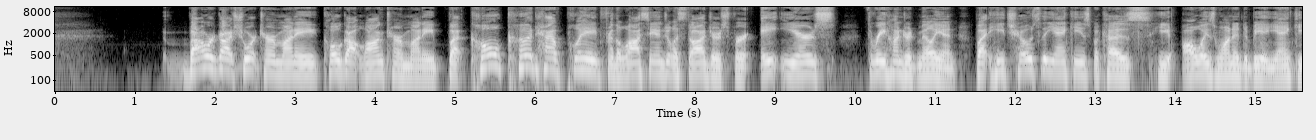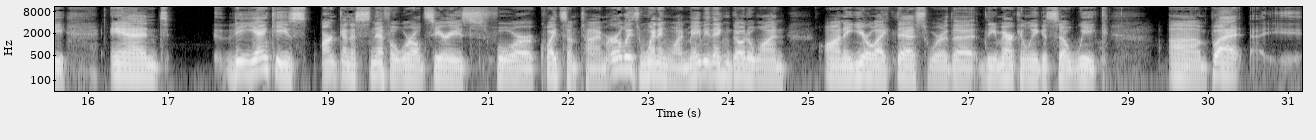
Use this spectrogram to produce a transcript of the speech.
Bauer got short term money, Cole got long term money, but Cole could have played for the Los Angeles Dodgers for eight years, 300 million, but he chose the Yankees because he always wanted to be a Yankee. And the Yankees aren't going to sniff a World Series for quite some time, or at least winning one. Maybe they can go to one on a year like this where the, the American League is so weak. Um, but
